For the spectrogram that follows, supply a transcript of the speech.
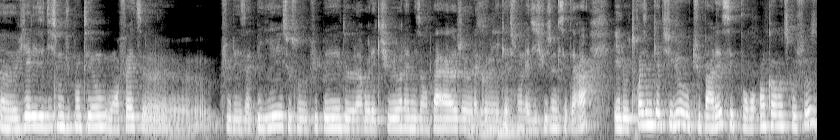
euh, via les éditions du Panthéon, où en fait, euh, tu les as payés, ils se sont occupés de la relecture, la mise en page, la communication, la diffusion, etc. Et le troisième cas de figure où tu parlais, c'est pour encore autre chose?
